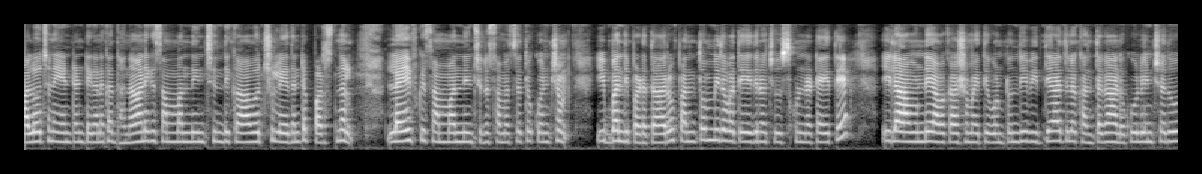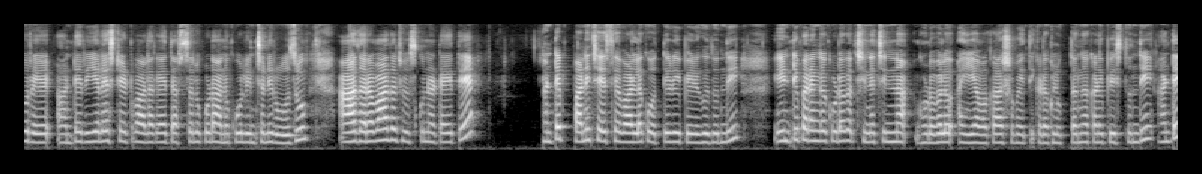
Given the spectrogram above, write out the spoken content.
ఆలోచన ఏంటంటే కనుక ధనానికి సంబంధించింది కావచ్చు లేదంటే పర్సనల్ లైఫ్కి సంబంధించిన సమస్యతో కొంచెం ఇబ్బంది పడతారు. పంతొమ్మిదవ తేదీన చూసుకున్నట్టయితే ఇలా ఉండే అవకాశం అయితే ఉంటుంది. విద్యార్థులకు అంతగా అనుకూలించదు. రే అంటే రియల్ ఎస్టేట్ వాళ్ళకైతే అస్సలు కూడా అనుకూలించని రోజు. ఆ తర్వాత చూసుకున్నట్టయితే అంటే పని చేసే వాళ్ళకు ఒత్తిడి పెరుగుతుంది. ఇంటి పరంగా కూడా చిన్న చిన్న గొడవలు అయ్యే అవకాశం అయితే ఇక్కడ క్లుప్తంగా కనిపిస్తుంది. అంటే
